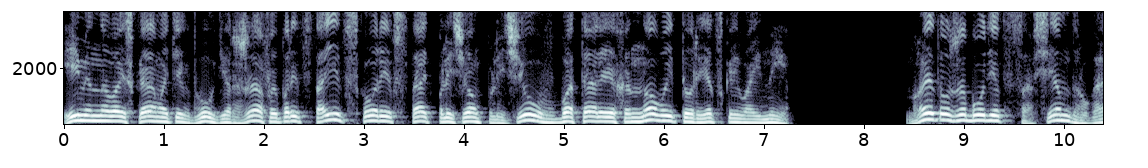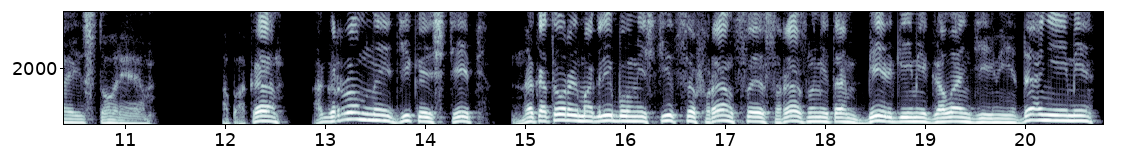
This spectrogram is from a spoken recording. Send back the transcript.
Именно войскам этих двух держав и предстоит вскоре встать плечом к плечу в баталиях новой турецкой войны. Но это уже будет совсем другая история. А пока огромная дикая степь, на которой могли бы уместиться Франция с разными там Бельгиями, Голландиями и Даниями,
